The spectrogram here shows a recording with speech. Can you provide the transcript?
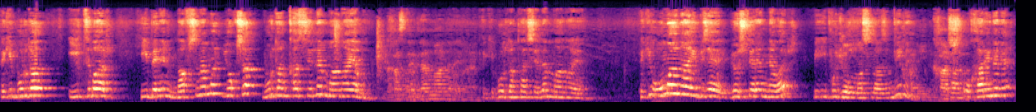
Peki burada itibar hibenin lafzına mı yoksa buradan kastedilen manaya mı? Kastedilen mana yani. Peki buradan kastedilen manaya. Peki o manayı bize gösteren ne var? Bir ipucu olması lazım değil mi? Ha, o karine ne?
